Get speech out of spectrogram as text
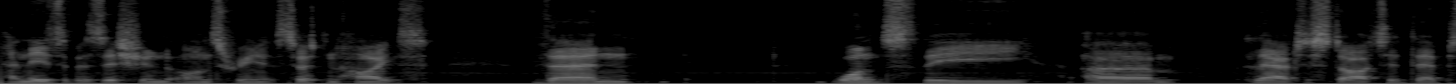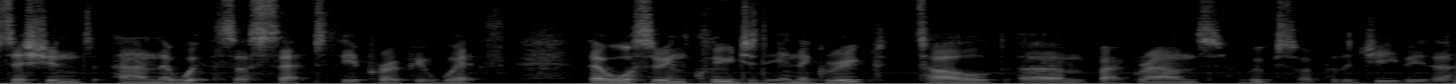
and these are positioned on screen at certain heights. Then, once the um, layout is started, they're positioned and their widths are set to the appropriate width. They're also included in a group, tiled um, backgrounds. Oops, I put the GB there.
